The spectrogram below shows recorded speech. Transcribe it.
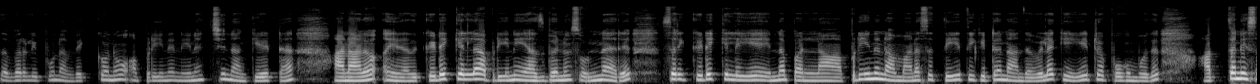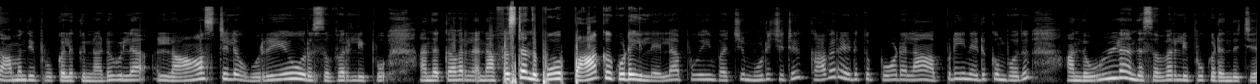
செவ்வரளி பூ நான் வைக்கணும் அப்படின்னு நினச்சி நான் கேட்டேன். ஆனாலும் அது கிடைக்கல அப்படின்னு என் ஹஸ்பண்டும் சொன்னார். சரி கிடைக்கலையே என்ன பண்ணலாம் அப்படின்னு நான் மனசை தேத்திக்கிட்டு நான் அந்த விளக்கை ஏற்ற போகும்போது அத்தனை சாமந்தி பூக்களுக்கு நடுவில் லாஸ்ட்டில் ஒரே ஒரு செவ்வரளி பூ. அந்த கவரில் நான் ஃபஸ்ட்டு அந்த பூவை பார்க்க கூட இல்லை. எல்லா பூவையும் வச்சு முடிச்சுட்டு கவர் எடுத்து போடலாம் அப்படின்னு எடுக்கும்போது அந்த உள்ளே அந்த செவ்வரளி பூ கிடந்துச்சு.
